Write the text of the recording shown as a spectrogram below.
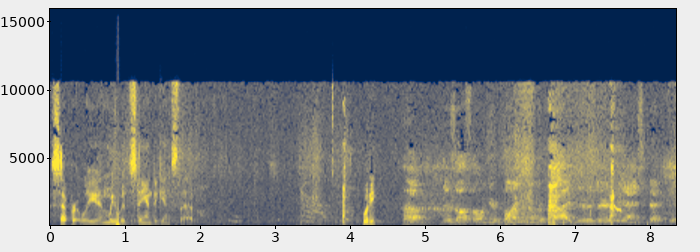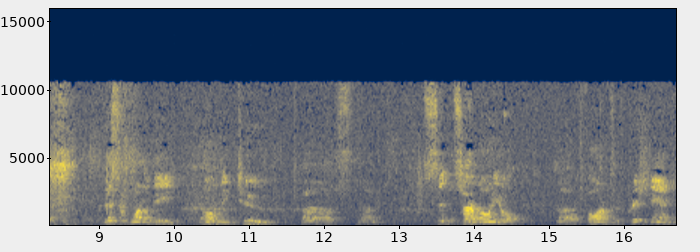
separately, and we would stand against that. Woody? Uh, there's also on your point number five there, there's the aspect that this is one of the only two uh, uh, ceremonial uh, forms of Christianity,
